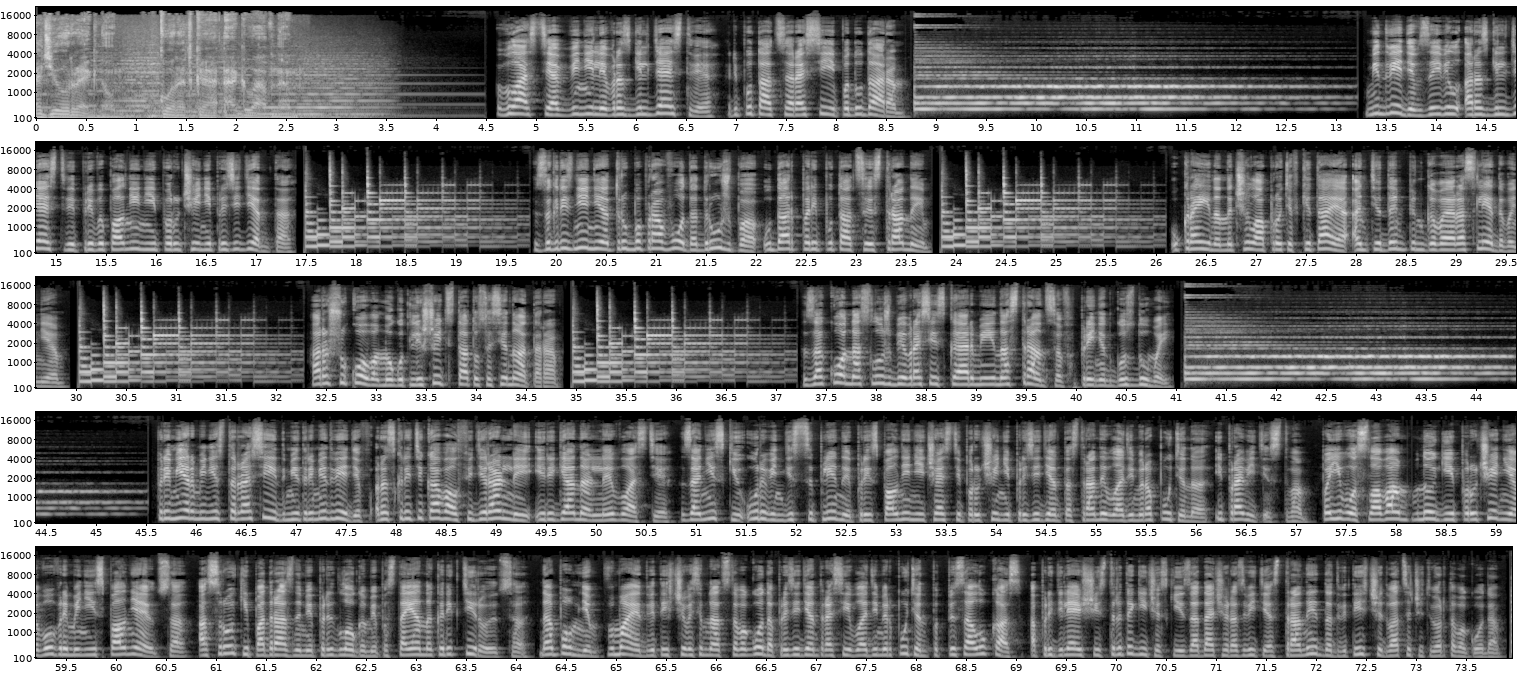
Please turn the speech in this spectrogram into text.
Радио Регнум. Коротко о главном. Власти обвинили в разгильдяйстве. Репутация России под ударом. Медведев заявил о разгильдяйстве при выполнении поручений президента. Загрязнение трубопровода «Дружба» – удар по репутации страны. Украина начала против Китая антидемпинговое расследование. Арашукова могут лишить статуса сенатора. Закон о службе в российской армии иностранцев принят Госдумой. Премьер-министр России Дмитрий Медведев раскритиковал федеральные и региональные власти за низкий уровень дисциплины при исполнении части поручений президента страны Владимира Путина и правительства. По его словам, многие поручения вовремя не исполняются, а сроки под разными предлогами постоянно корректируются. Напомним, в мае 2018 года президент России Владимир Путин подписал указ, определяющий стратегические задачи развития страны до 2024 года.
